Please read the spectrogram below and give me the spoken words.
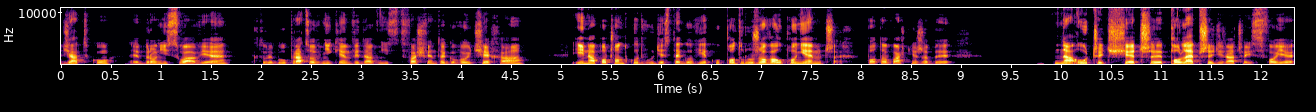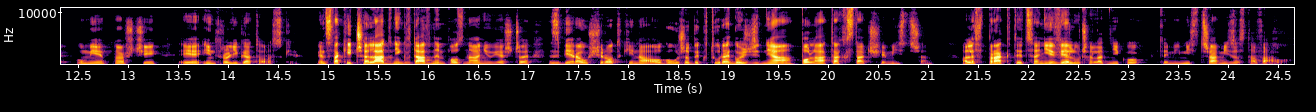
dziadku Bronisławie, który był pracownikiem wydawnictwa świętego Wojciecha i na początku XX wieku podróżował po Niemczech, po to właśnie, żeby nauczyć się, czy polepszyć raczej swoje umiejętności e, introligatorskie. Więc taki czeladnik w dawnym Poznaniu jeszcze zbierał środki na ogół, żeby któregoś dnia po latach stać się mistrzem. Ale w praktyce niewielu czeladników tymi mistrzami zostawało.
